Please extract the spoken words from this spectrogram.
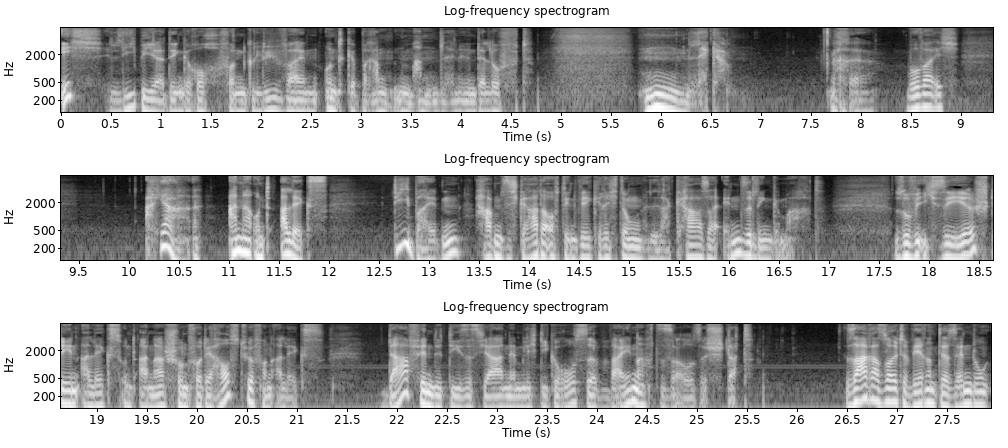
Ich liebe ja den Geruch von Glühwein und gebrannten Mandeln in der Luft. Hm, lecker. Ach, äh, wo war ich? Ach ja, Anna und Alex. Die beiden haben sich gerade auf den Weg Richtung La Casa Enseling gemacht. So wie ich sehe, stehen Alex und Anna schon vor der Haustür von Alex. Da findet dieses Jahr nämlich die große Weihnachtssause statt. Sarah sollte während der Sendung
